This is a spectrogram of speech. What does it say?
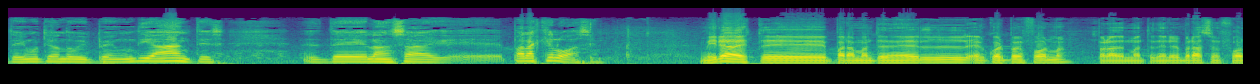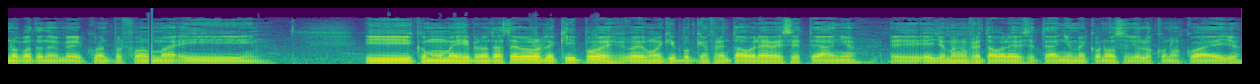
Te vimos tirando bullpen un día antes de lanzar, eh, ¿para qué lo hacen? Mira, este, para mantener el, el cuerpo en forma, para mantener el brazo en forma, para tener el cuerpo en forma y, y como me preguntaste por el equipo, es, es un equipo que he enfrentado varias veces este año, eh, ellos me han enfrentado varias veces este año, me conocen, yo los conozco a ellos,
